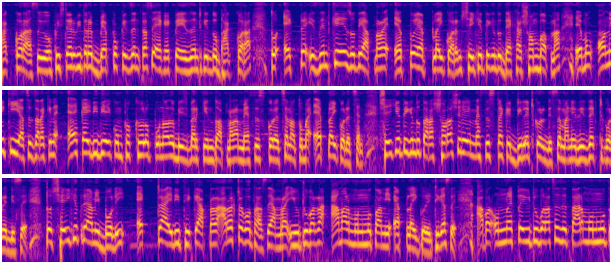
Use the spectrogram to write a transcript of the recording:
ভাগ করা আছে। ওই অফিসটার ভিতরে ব্যাপক এজেন্ট আছে, এক একটা এজেন্ট কিন্তু ভাগ করা। তো একটা এজেন্টকে যদি আপনারা এত অ্যাপ্লাই করেন, সেই ক্ষেত্রে কিন্তু দেখা সম্ভব না। এবং অনেকেই আছে যারা কিনা এক আইডি দিয়ে কমপক্ষে হলো পনেরো, বিশ বার কিন্তু আপনারা মেসেজ করেছেন অথবা অ্যাপ্লাই করেছেন। সেই ক্ষেত্রে কিন্তু তারা সরাসরি ওই মেসেজটাকে ডিলিট করে দিছে মানে রিজেক্ট করে দিছে। তো সেই ক্ষেত্রে আমি বলি একটা আইডি থেকে আপনারা আরও একটা কথা আছে, আমরা ইউটিউবাররা আমার মন মতো আমি অ্যাপ্লাই করি, ঠিক আছে? আবার অন্য একটা ইউটিউবার আছে যে তার মন মতো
